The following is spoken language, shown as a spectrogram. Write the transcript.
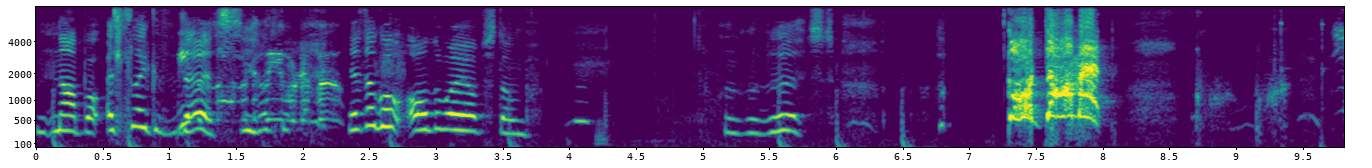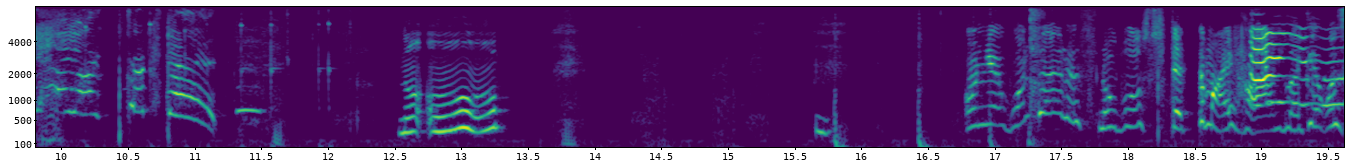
no, but it's like this. You have, to, you have to go all the way up, Stump. Look at this. God damn it! Yeah, I touched it. No, up. Oh yeah, once I had snowball stick to my hand, like it was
